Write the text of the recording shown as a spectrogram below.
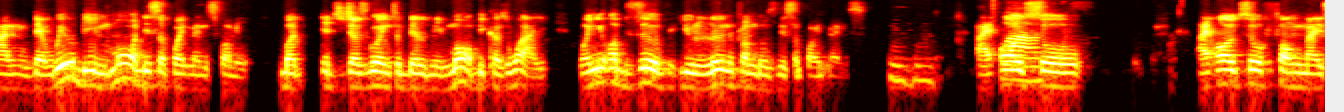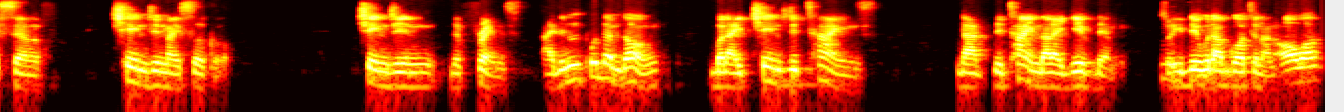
And there will be more disappointments for me but it's just going to build me more because why? When you observe, you learn from those disappointments. Mm-hmm. I wow. also I also found myself changing my circle, changing the friends. I didn't put them down, but I changed the times that the time that I gave them. So if they would have gotten an hour,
